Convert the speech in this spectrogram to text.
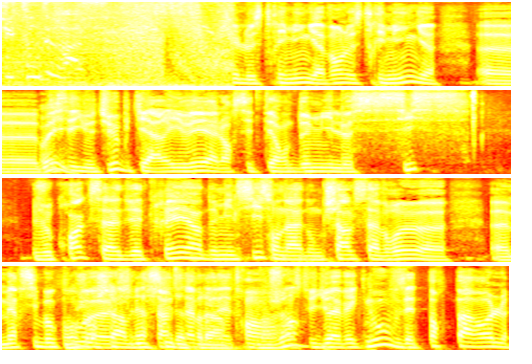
tuto de Raph. Le streaming, avant le streaming, euh, bah, Oui. c'est YouTube qui est arrivé. Alors c'était en 2006. Je crois que ça a dû être créé en 2006. On a donc Charles Savreux. euh, euh, merci beaucoup, Bonjour Charles, merci Savreux, d'être en, studio avec nous. Vous êtes porte-parole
